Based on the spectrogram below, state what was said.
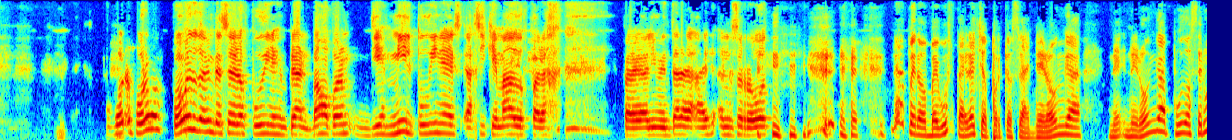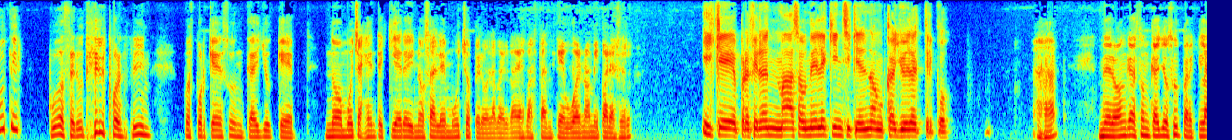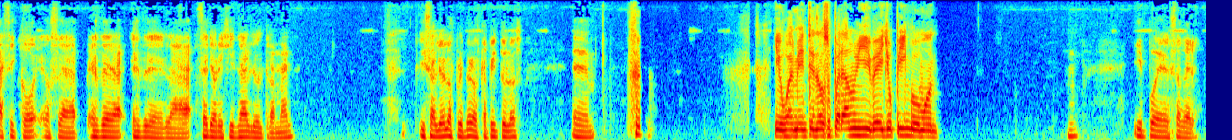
Por, por, un momento también pensé en los pudines, en plan, vamos a poner 10.000 pudines así quemados para, para alimentar a, nuestro robot. no, pero me gusta el hecho, porque, o sea, Neronga, Neronga pudo ser útil, pudo ser útil por fin, pues porque es un kaiju que no mucha gente quiere y no sale mucho, pero la verdad es bastante bueno a mi parecer. Y que prefieren más a un L15 si quieren a un Kaiju eléctrico. Ajá. Neronga es un Kaiju super clásico, o sea, es de, la, es de la serie original de Ultraman. Y salió en los primeros capítulos. Em, Igualmente no supera a mi bello Pingumon. Y pues, a ver,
